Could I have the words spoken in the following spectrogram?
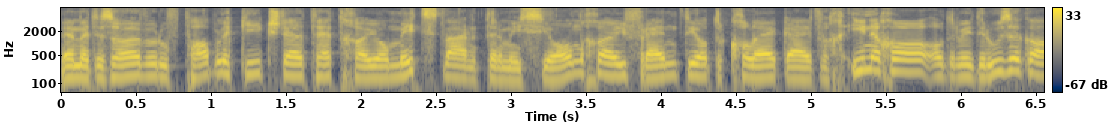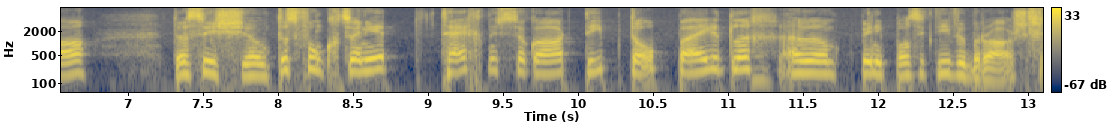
Wenn man den Server auf Public eingestellt hat, kann ja mit während der Mission Freunde oder Kollegen einfach reinkommen oder wieder rausgehen. Das, ist, und das funktioniert technisch sogar tipptopp eigentlich. Also bin ich positiv überrascht.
